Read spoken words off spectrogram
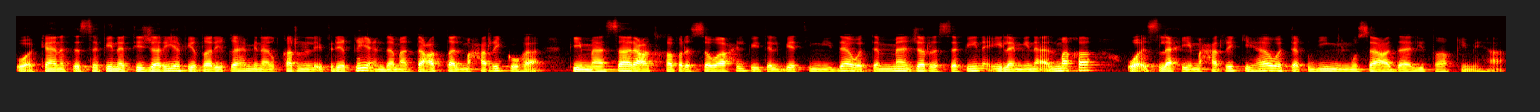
وكانت السفينة التجارية في طريقها من القرن الإفريقي عندما تعطل محركها فيما سارعت خفر السواحل في تلبية النداء وتم جر السفينة إلى ميناء المخا وإصلاح محركها وتقديم المساعدة لطاقمها.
